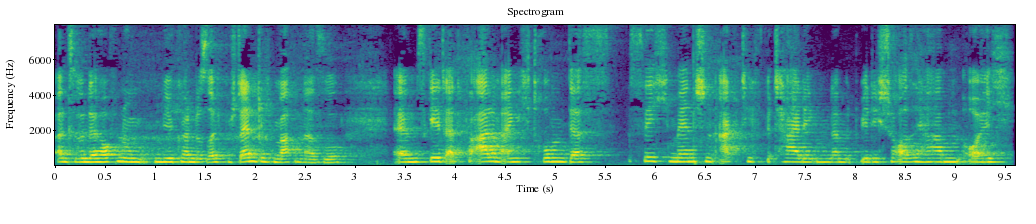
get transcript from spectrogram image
Also in der Hoffnung, wir können es euch verständlich machen. Also ähm, es geht halt vor allem eigentlich darum, dass sich Menschen aktiv beteiligen, damit wir die Chance haben, euch,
